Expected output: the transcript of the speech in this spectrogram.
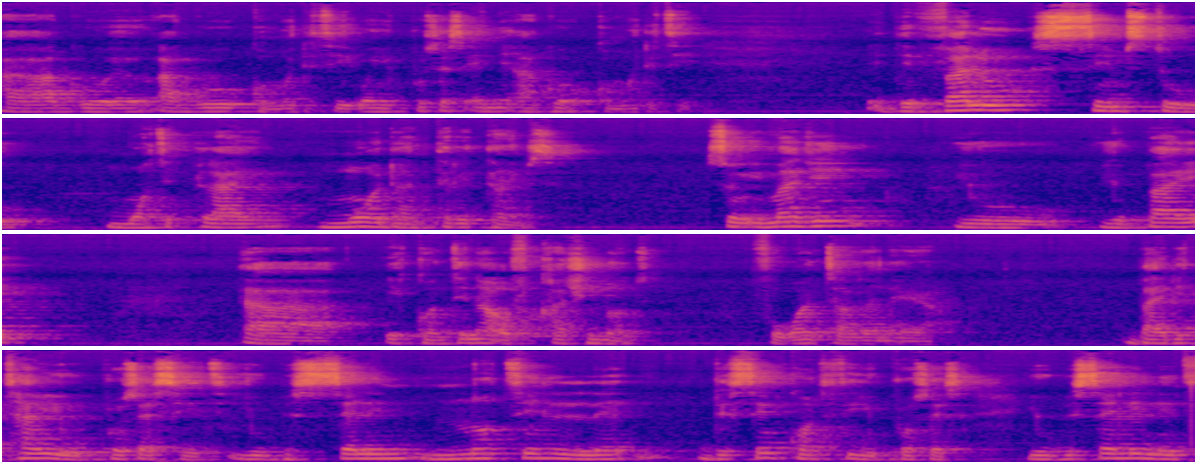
agro, agro commodity, when you process any agro commodity, the value seems to multiply more than three times. So imagine you you buy uh, a container of cashew nut for 1000 naira. By the time you process it you'll be selling nothing the same quantity you process you'll be selling it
